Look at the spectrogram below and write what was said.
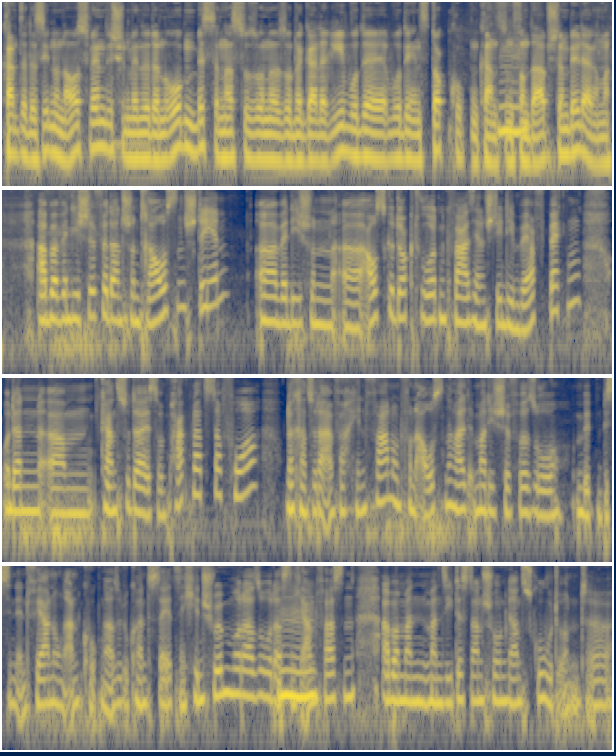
Kannte das in- und auswendig. Und wenn du dann oben bist, dann hast du so eine, so eine Galerie, wo du, wo du in Stock gucken kannst. Mhm. Und von da habe ich dann Bilder gemacht. Aber wenn die Schiffe dann schon draußen stehen, äh, wenn die schon äh, ausgedockt wurden quasi, dann stehen die im Werfbecken und dann ähm, kannst du, da ist so ein Parkplatz davor und dann kannst du da einfach hinfahren und von außen halt immer die Schiffe so mit ein bisschen Entfernung angucken. Also du könntest da jetzt nicht hinschwimmen oder so, das Mhm. nicht anfassen, aber man, man sieht es dann schon ganz gut und äh,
